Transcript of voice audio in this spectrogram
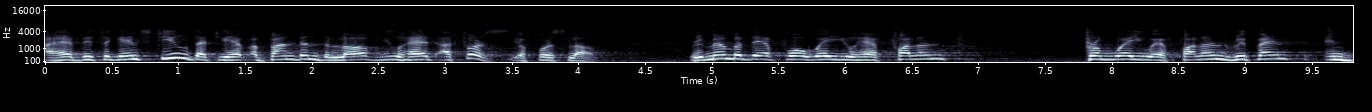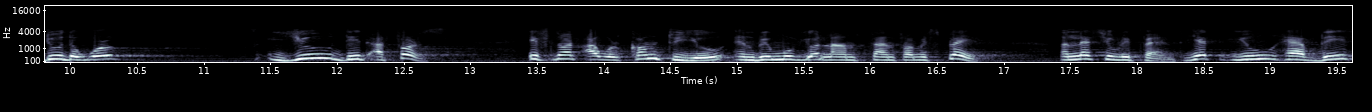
I have this against you that you have abandoned the love you had at first, your first love. Remember therefore where you have fallen, from where you have fallen, repent and do the work you did at first. If not, I will come to you and remove your lampstand from its place, unless you repent. Yet you have this,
